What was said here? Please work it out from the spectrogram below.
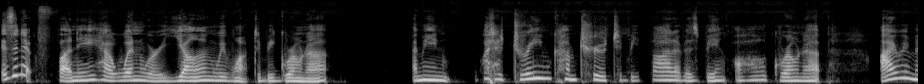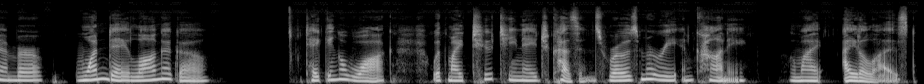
Isn't it funny how when we're young, we want to be grown up? I mean, what a dream come true to be thought of as being all grown up. I remember one day long ago taking a walk with my two teenage cousins, Rosemarie and Connie, whom I idolized.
